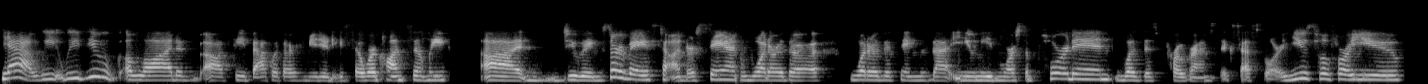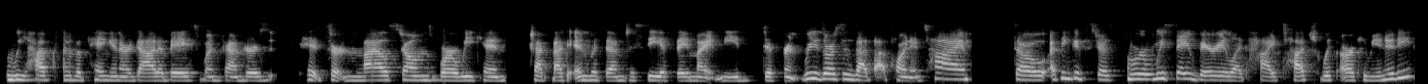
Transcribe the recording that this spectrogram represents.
Yeah, we, we do a lot of uh, feedback with our community. So we're constantly uh, doing surveys to understand what are the what are the things that you need more support in? Was this program successful or useful for you? We have kind of a ping in our database when founders hit certain milestones where we can check back in with them to see if they might need different resources at that point in time. So I think it's just we stay very like high touch with our community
